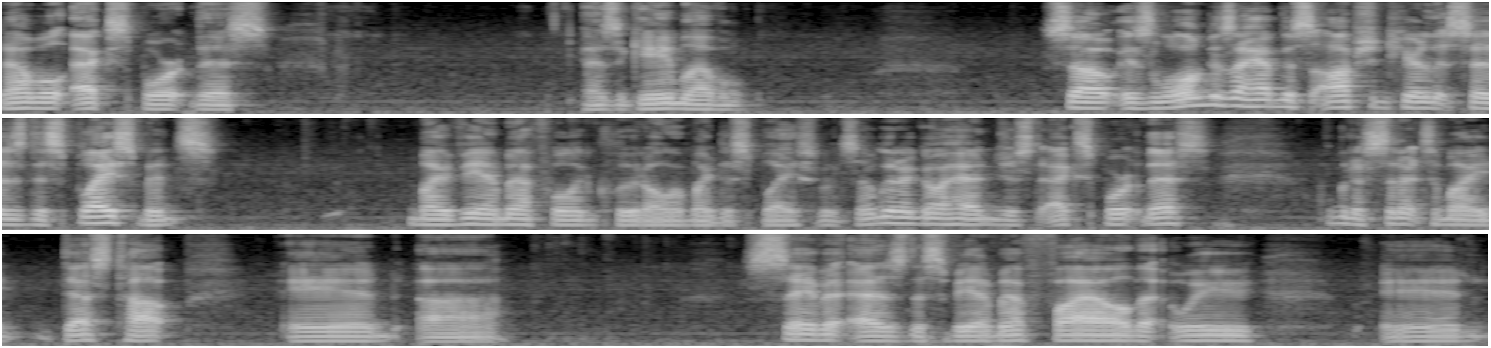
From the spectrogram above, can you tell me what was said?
Now we'll export this as a game level. So as long as I have this option here that says displacements, my VMF will include all of my displacements. I'm going to go ahead and just export this. I'm going to send it to my desktop and uh, save it as this VMF file that we, and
